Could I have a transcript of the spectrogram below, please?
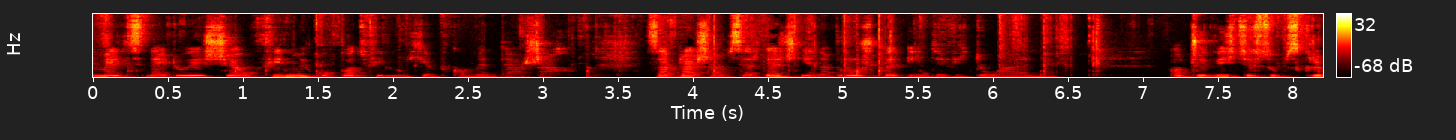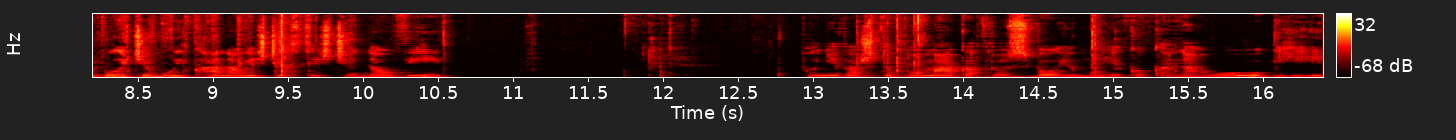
e-mail znajduje się w filmiku pod filmikiem w komentarzach. Zapraszam serdecznie na wróżby indywidualne. Oczywiście subskrybujcie mój kanał, jeśli jesteście nowi, ponieważ to pomaga w rozwoju mojego kanału i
